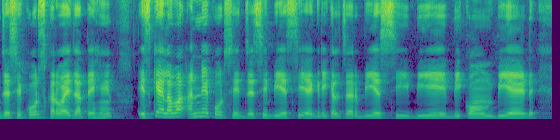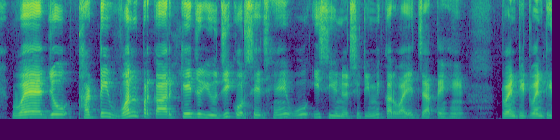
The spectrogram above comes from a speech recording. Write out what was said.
जैसे कोर्स करवाए जाते हैं। इसके अलावा अन्य कोर्सेज जैसे BSc agriculture BSc BA BCom BEd वह जो थर्टी वन प्रकार के जो यूजी कोर्सेज हैं, वो इस यूनिवर्सिटी में करवाए जाते हैं। 2020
